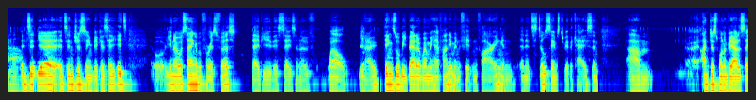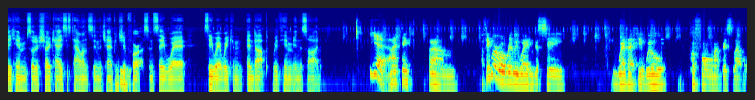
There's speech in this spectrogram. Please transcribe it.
Um, It's yeah, it's interesting because he it's you know, we're saying it before his first debut this season of well, you know, things will be better when we have Honeyman fit and firing and and it still seems to be the case. And um I- just want to be able to see him sort of showcase his talents in the championship Mm. for us and see where see where we can end up with him in the side. Yeah, and I think um, I think we're all really waiting to see whether he will perform at this level.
